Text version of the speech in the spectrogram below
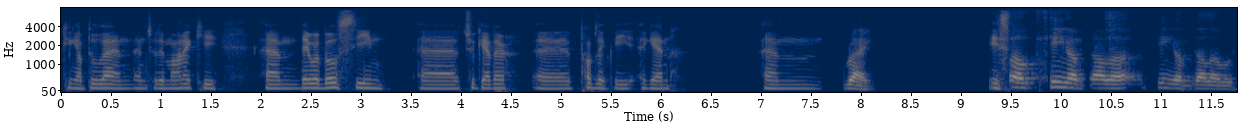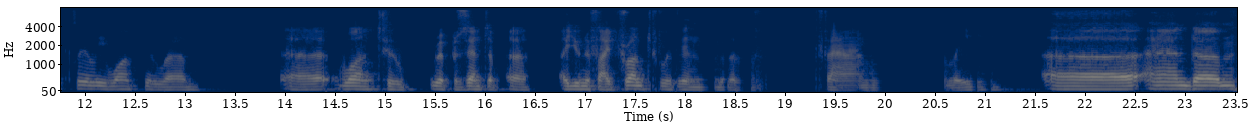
King Abdullah and, and to the monarchy um, they were both seen uh, together uh, publicly again. Um, right. is, well King Abdullah King Abdullah would clearly want to um, uh, want to represent a, a, a unified front within the family uh, and um,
